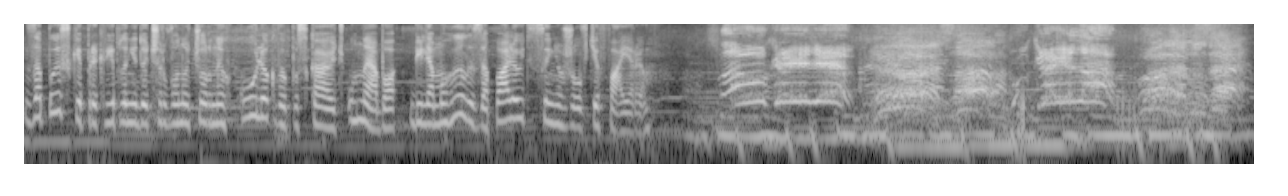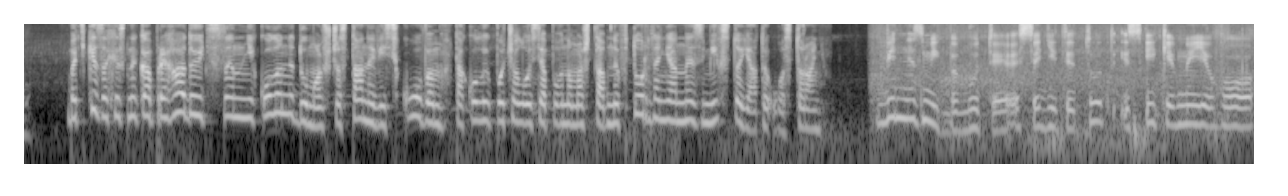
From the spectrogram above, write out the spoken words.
Записки, прикріплені до червоно-чорних кульок, випускають у небо. Біля могили запалюють синьо-жовті фаєри. Слава Україні! Героям слава! Україна! Батьки захисника пригадують, син ніколи не думав, що стане військовим. Та коли почалося повномасштабне вторгнення, не зміг стояти осторонь. Він не зміг би бути сидіти тут, і скільки ми його,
